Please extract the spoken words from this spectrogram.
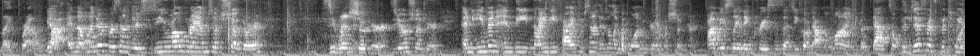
light brown? Yeah, and the 100%, there's zero grams of sugar. Zero sugar. Zero sugar. And even in the 95%, there's only one gram of sugar. Obviously, it increases as you go down the line, but that's only. The difference between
